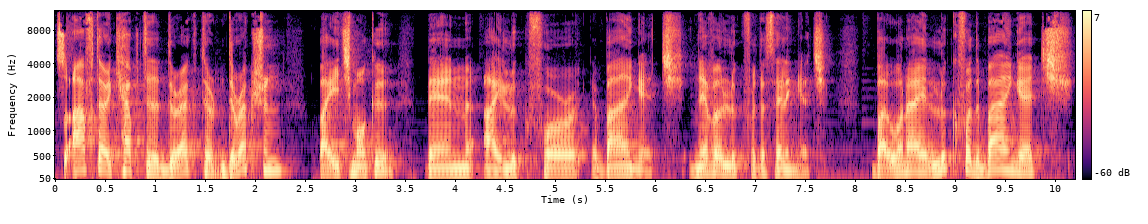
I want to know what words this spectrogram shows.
So after I capture the director, direction by Ichimoku, then I look for the buying edge, never look for the selling edge. But when I look for the buying edge,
